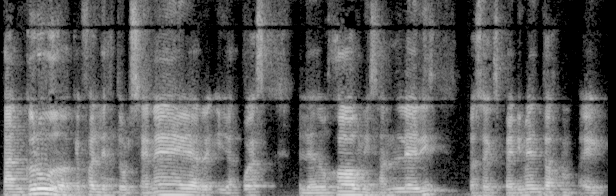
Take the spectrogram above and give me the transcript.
tan crudo que fue el de Sturzenegger y después el de Duhovny y Sandleris, los experimentos eh,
